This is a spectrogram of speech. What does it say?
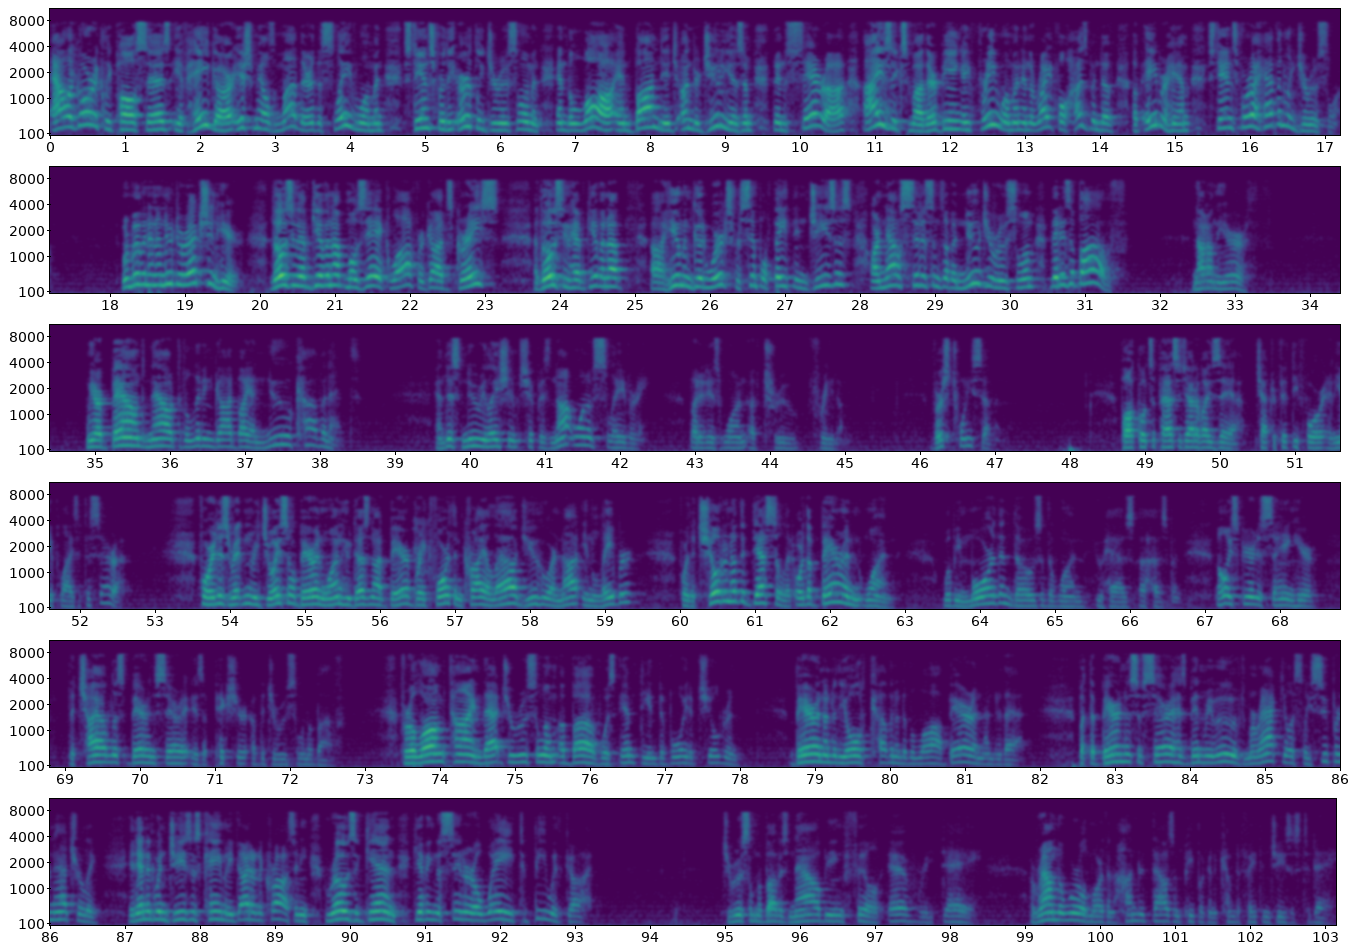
Allegorically, Paul says, if Hagar, Ishmael's mother, the slave woman, stands for the earthly Jerusalem and, and the law and bondage under Judaism, then Sarah, Isaac's mother, being a free woman and the rightful husband of, of Abraham, stands for a heavenly Jerusalem. We're moving in a new direction here. Those who have given up Mosaic law for God's grace, those who have given up uh, human good works for simple faith in Jesus, are now citizens of a new Jerusalem that is above, not on the earth. We are bound now to the living God by a new covenant. And this new relationship is not one of slavery, but it is one of true freedom. Verse 27. Paul quotes a passage out of Isaiah chapter 54, and he applies it to Sarah. For it is written, Rejoice, O barren one who does not bear, break forth and cry aloud, you who are not in labor. For the children of the desolate or the barren one will be more than those of the one who has a husband. The Holy Spirit is saying here, the childless barren Sarah is a picture of the Jerusalem above. For a long time, that Jerusalem above was empty and devoid of children barren under the old covenant of the law, barren under that. But the barrenness of Sarah has been removed miraculously, supernaturally. It ended when Jesus came and he died on the cross and he rose again, giving the sinner a way to be with God. Jerusalem above is now being filled every day. Around the world, more than 100,000 people are going to come to faith in Jesus today.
